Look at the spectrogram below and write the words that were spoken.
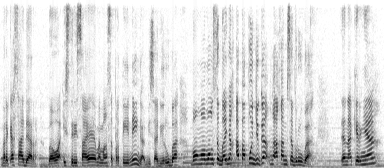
mereka sadar bahwa istri saya memang seperti ini nggak bisa dirubah. Mau ngomong sebanyak apa pun juga nggak akan bisa berubah. Dan akhirnya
